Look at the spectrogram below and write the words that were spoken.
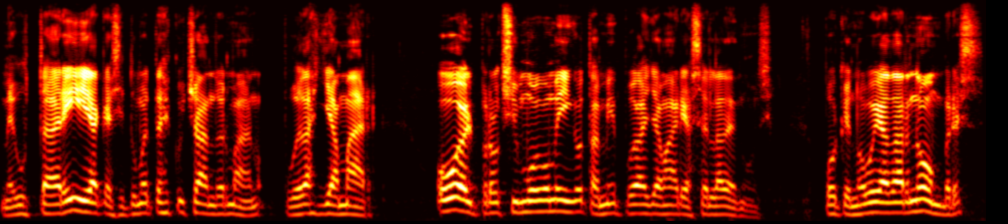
Me gustaría que si tú me estás escuchando, hermano, puedas llamar o el próximo domingo también puedas llamar y hacer la denuncia. Porque no voy a dar nombres,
